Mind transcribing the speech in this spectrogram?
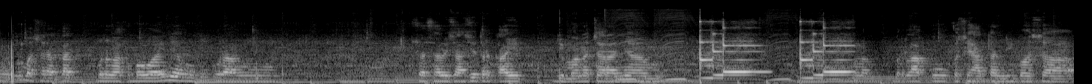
mungkin masyarakat menengah ke bawah ini yang mungkin kurang sosialisasi terkait gimana caranya berlaku kesehatan di masa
